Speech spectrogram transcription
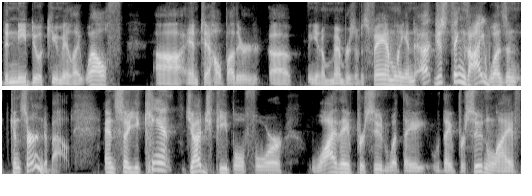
the need to accumulate wealth uh, and to help other, uh, you know, members of his family, and uh, just things I wasn't concerned about. And so you can't judge people for why they've pursued what they they've pursued in life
